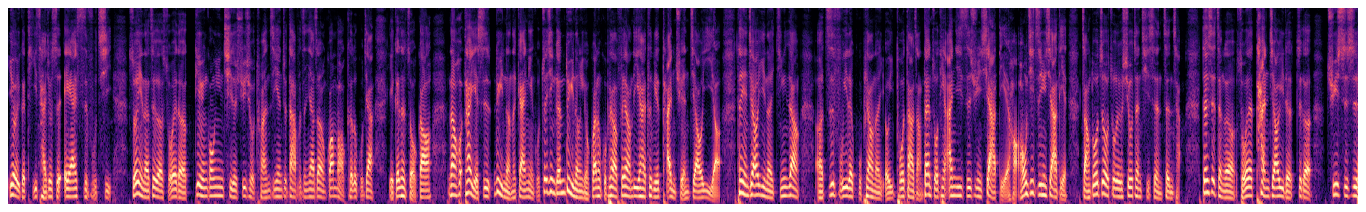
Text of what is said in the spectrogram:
又有一个题材就是 AI 伺服器，所以呢，这个所谓的电源供应器的需求突然之间就大幅增加，这种光宝科的股价也跟着走高。那它也是绿能的概念股，最近跟绿能有关的股票非常厉害，特别碳权交易啊，碳权交易呢已经让呃支付一的股票呢有一波大涨，但昨天安基资讯下跌，哈，宏基资讯下跌，涨多之后做了一个修正，其实很正常。但是整个所谓的碳交易的这个趋势是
